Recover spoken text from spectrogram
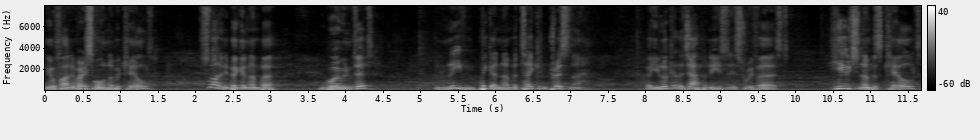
you'll find a very small number killed, slightly bigger number wounded, and an even bigger number taken prisoner. But you look at the Japanese, it's reversed. Huge numbers killed,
